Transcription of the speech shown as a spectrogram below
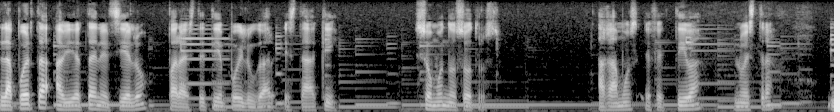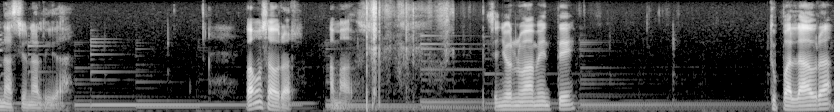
La puerta abierta en el cielo para este tiempo y lugar está aquí. Somos nosotros. Hagamos efectiva nuestra nacionalidad. Vamos a orar, amados. Señor, nuevamente tu palabra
